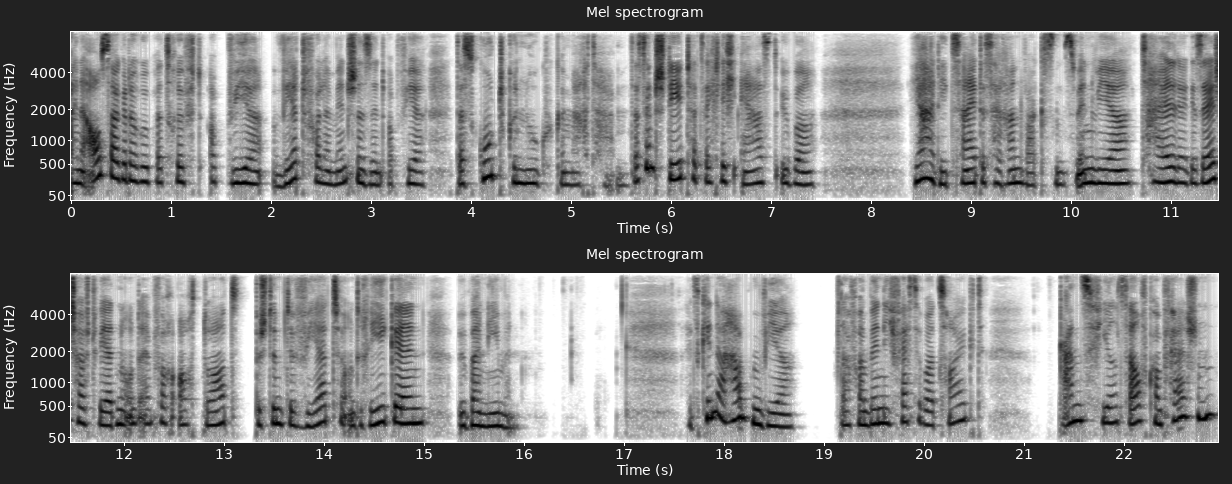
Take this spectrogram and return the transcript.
eine Aussage darüber trifft, ob wir wertvolle Menschen sind, ob wir das gut genug gemacht haben. Das entsteht tatsächlich erst über ja, die Zeit des Heranwachsens, wenn wir Teil der Gesellschaft werden und einfach auch dort bestimmte Werte und Regeln übernehmen. Als Kinder haben wir, davon bin ich fest überzeugt, ganz viel Self-Compassion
